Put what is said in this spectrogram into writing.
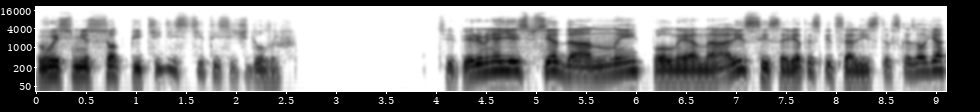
850 тысяч долларов». «Теперь у меня есть все данные, полный анализ и советы специалистов», — сказал я.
